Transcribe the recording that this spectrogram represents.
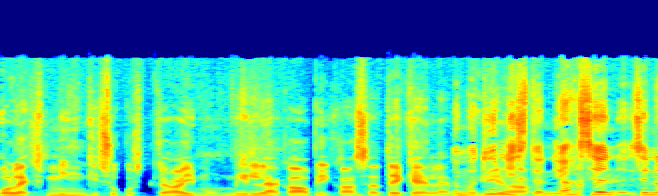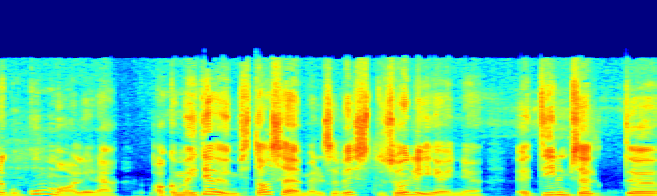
oleks mingisugustki aimu, millega abikaasa tegeleb. no ma tunnistan ja... jah, see on, see on nagu kummaline, aga ma ei tea ju, mis tasemel see vestlus oli, on ju, et ilmselt okei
